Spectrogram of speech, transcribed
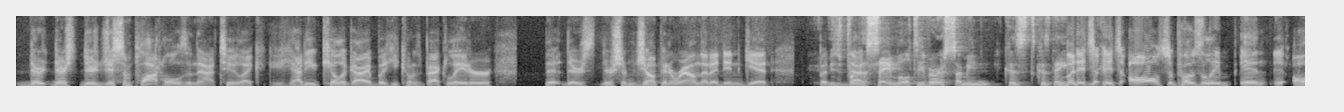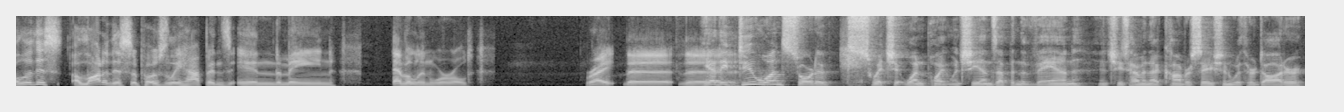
there, there's there's just some plot holes in that too. Like, how do you kill a guy, but he comes back later? There's there's some jumping around that I didn't get. But from the same multiverse? I mean, because because they. But it's could- it's all supposedly in all of this. A lot of this supposedly happens in the main Evelyn world, right? The the Yeah, they do one sort of switch at one point when she ends up in the van and she's having that conversation with her daughter,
